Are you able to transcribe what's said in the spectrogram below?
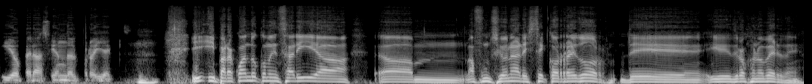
y operación del proyecto. ¿Y, para cuándo comenzaría a funcionar este corredor de hidrógeno verde?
